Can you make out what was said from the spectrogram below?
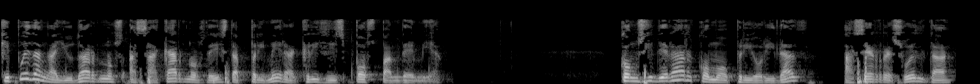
que puedan ayudarnos a sacarnos de esta primera crisis post-pandemia. Considerar como prioridad a ser resuelta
